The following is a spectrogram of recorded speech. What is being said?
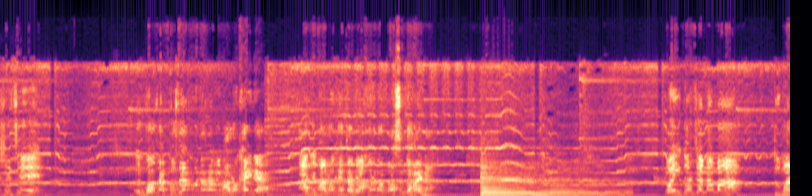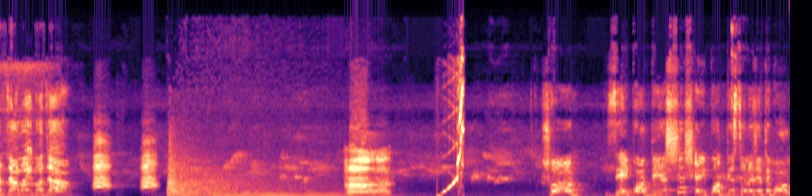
এসেছে। ওই গজা ফজা এখন আর আমি ভালো খাই না। আগে ভালো খেতাম এখন আমার পছন্দ হয় না। ওই গজা না মা তোমার জামাই গজা। শোন যেই পথ দিয়ে এসছে সেই পথ দিয়ে চলে যেতে বল।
